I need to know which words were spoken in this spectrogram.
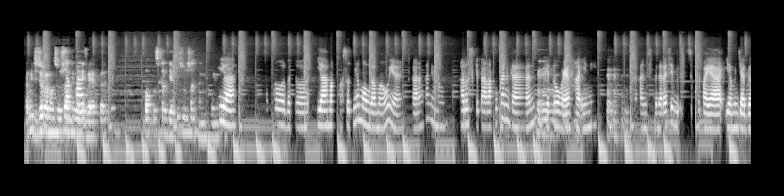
tapi jujur memang susah nih dari WFH fokus kerja itu susah kan? Iya betul betul. Ya maksudnya mau nggak mau ya sekarang kan emang harus kita lakukan kan mm-hmm. gitu WFH ini mm-hmm. kan sebenarnya sih supaya ya menjaga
